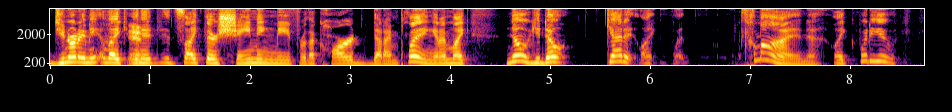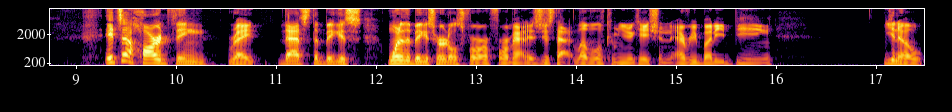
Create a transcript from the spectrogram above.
do you know what I mean? Like, and it, it's like they're shaming me for the card that I'm playing, and I'm like, no, you don't get it. Like, what? Come on, like, what do you? it's a hard thing, right? That's the biggest one of the biggest hurdles for our format is just that level of communication, everybody being, you know,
